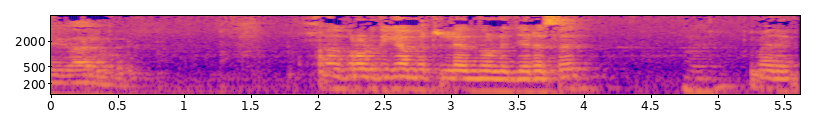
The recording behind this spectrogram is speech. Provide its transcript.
ഏകാരം വരും. അത് പ്രവർത്തിക്കാൻ പറ്റില്ല എന്തുകൊണ്ട് ജലസ് വരും.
